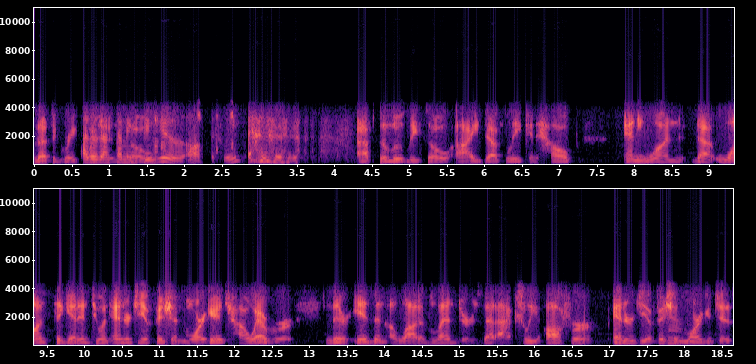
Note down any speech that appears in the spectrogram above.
That's a great question. Other than coming so, to you, obviously. Absolutely. So I definitely can help anyone that wants to get into an energy efficient mortgage. However, there isn't a lot of lenders that actually offer energy efficient Mm. mortgages.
